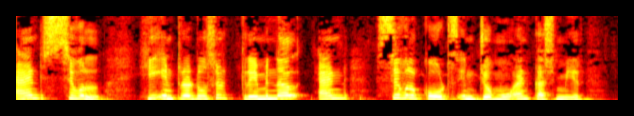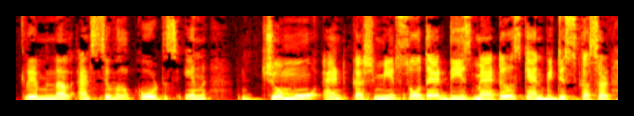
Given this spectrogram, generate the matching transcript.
and civil he introduced criminal and civil courts in Jammu and Kashmir criminal and civil courts in Jammu and Kashmir so that these matters can be discussed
